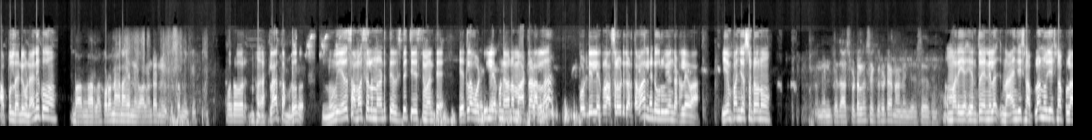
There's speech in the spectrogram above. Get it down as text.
అప్పులు దండి ఉన్నాయా నీకు? బంగారులో కూడా నాయన ఎన్ని కావాలంటే అన్ని చూపిస్తాం మీకు. అట్లా తమ్ముడు నువ్వు ఏదో సమస్యలు ఉన్నా అంటే తెలిసితే చేసినావు అంతే. ఎట్లా వడ్డీలు లేకుండా ఏమైనా మాట్లాడాలనా వడ్డీలు లేకుండా అసలు ఒకటి కడతావా? లేదంటే ఉరువు ఏం కట్టలేవా? ఏం పని చేస్తుంటావు నువ్వు? నేను పెద్ద హాస్పిటల్లో సెక్యూరిటీ అన్నా నేను చేసేది. మరి ఎంతో ఎన్ని న్యాయం చేసిన అప్పులా నువ్వు చేసిన అప్పులా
